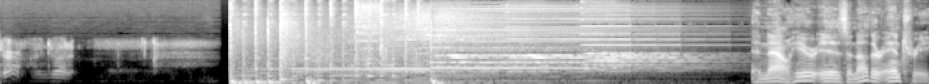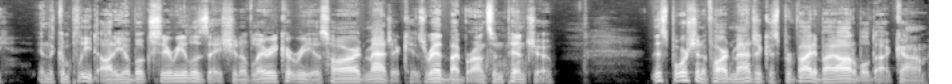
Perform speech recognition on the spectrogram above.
Sure. I enjoyed it. And now here is another entry in the complete audiobook serialization of Larry Correia's Hard Magic, as read by Bronson Pinchot. This portion of Hard Magic is provided by Audible.com.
